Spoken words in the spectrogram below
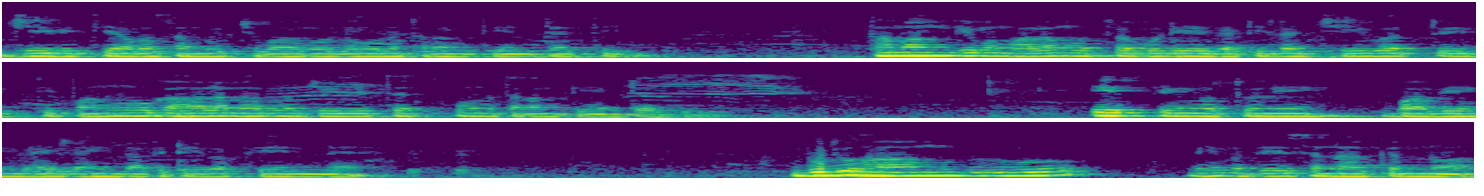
ජීවිතය අවසන් වෙච්ච වාරෝ ලෝණ තරම් තියෙන්න ඇති. තමන්ගේම මල මුත්‍ර ගොඩේ වැටිලා ජීවත් වෙච්චි පණුව ගහලා මරුණ ජීවිත මොන තරම් තියෙන්න ඇති. ඒ පින්වතුනි භවයෙන් ගහිලා ඉඳ අපිට ඒව පේන්නේ බුදුහාමුදුරුවෝ මෙහෙම දේශනා කරනවා.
